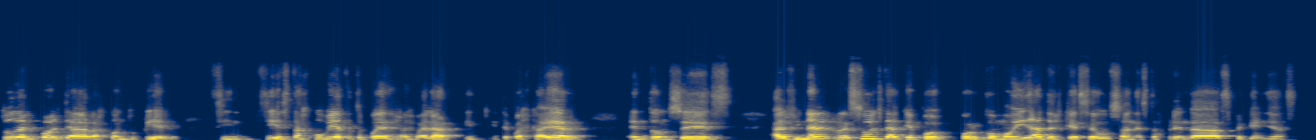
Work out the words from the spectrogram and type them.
Tú del pol te agarras con tu piel. Si, estás cubierto te puedes resbalar y, te puedes caer. Entonces, al final resulta que por, por, comodidad es que se usan estas prendas pequeñas.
